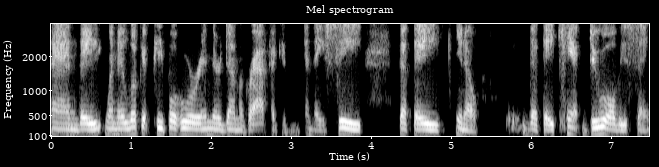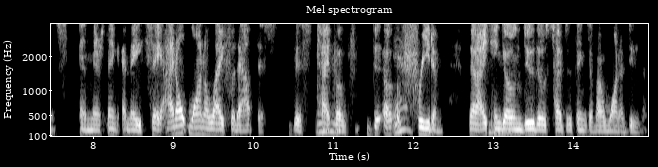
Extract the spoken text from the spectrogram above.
And they when they look at people who are in their demographic and, and they see that they, you know, that they can't do all these things and they're thinking and they say, I don't want a life without this this type mm-hmm. of, of yeah. freedom that I can mm-hmm. go and do those types of things if I want to do them.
